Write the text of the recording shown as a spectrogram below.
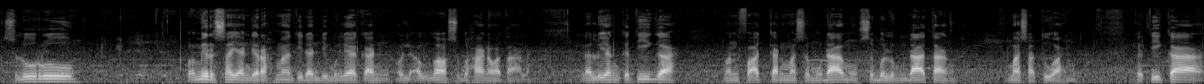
Seluruh pemirsa yang dirahmati dan dimuliakan oleh Allah Subhanahu wa taala. Lalu yang ketiga, manfaatkan masa mudamu sebelum datang masa tuamu. Ketika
